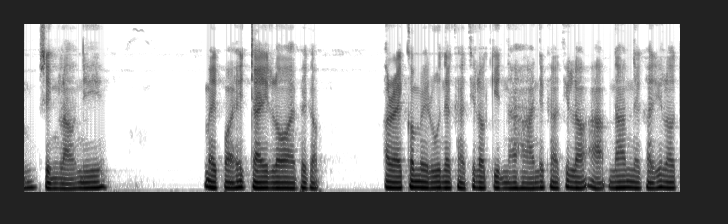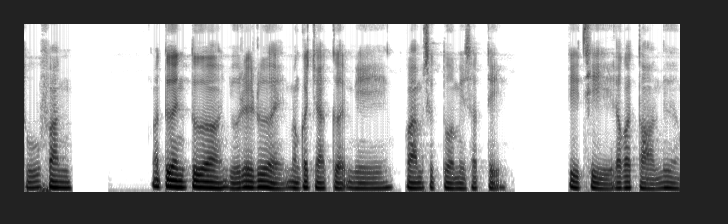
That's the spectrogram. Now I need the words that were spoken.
ำสิ่งเหล่านี้ ไม่ปล่อยให้ใจลอยไปกับอะไรก็ไม่รู้ในขณะที่เรากินอาหารในขณะที่เราอาบน้ำในขณะที่เราถูฟัน มาเตือนตัวอยู่เรื่อยๆ มันก็จะเกิดมีความรู้สึกตัวมีสติ ที่ถี่แล้วก็ต่อเนื่อง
